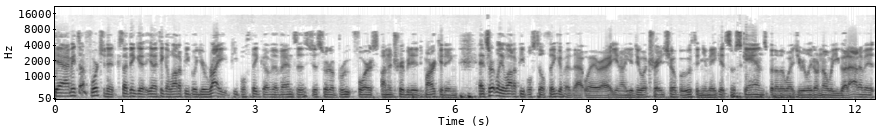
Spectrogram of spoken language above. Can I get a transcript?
Yeah, I mean it's unfortunate because I think I think a lot of people. You're right. People think of events as just sort of brute force, unattributed marketing, and certainly a lot of people still think of it that way, right? You know, you do a trade show booth and you may get some scans, but otherwise you really don't know what you got out of it.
